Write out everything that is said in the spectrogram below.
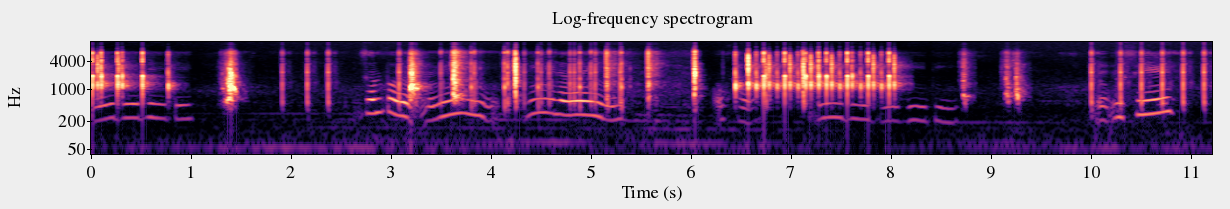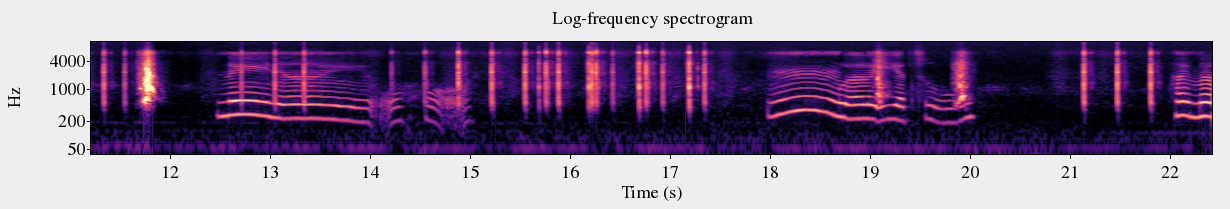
ดีดีดีดีฉันเปิดนี่นี่เลยโอ้โหดีดีดีดีดีเดี๋ยวดูสินี่เลยโอ้โหอืมรายละเอียดสูง ให้มา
